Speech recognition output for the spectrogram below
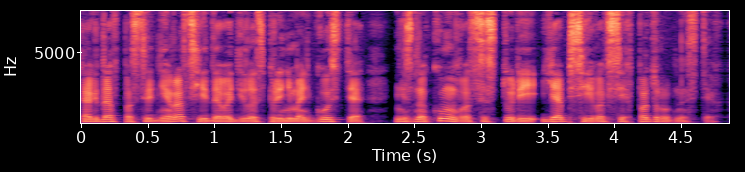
Когда в последний раз ей доводилось принимать гостя, незнакомого с историей Япсии во всех подробностях?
